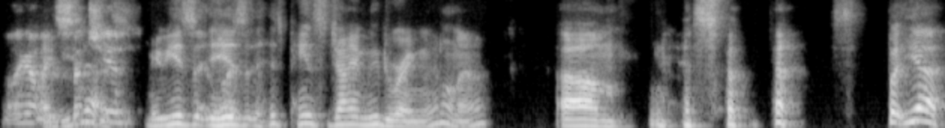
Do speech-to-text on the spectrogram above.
Well, they got like Maybe sentient Maybe his his his paint's a giant mood ring. I don't know. Um, so, but But yeah,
